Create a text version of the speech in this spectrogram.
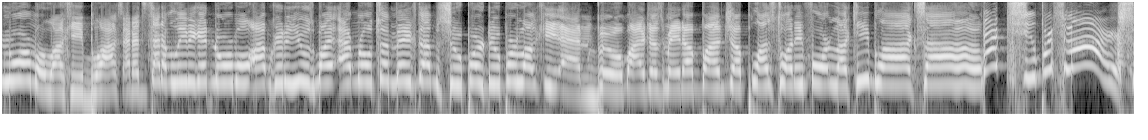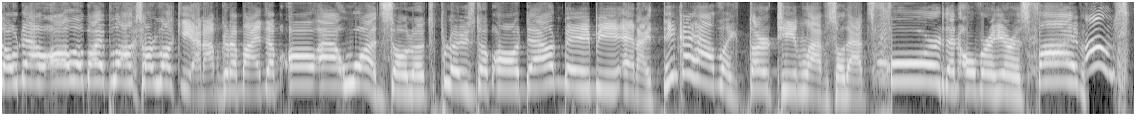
normal lucky blocks, and instead of leaving it normal, I'm gonna use my emerald to make them super duper lucky, and boom, I just made a bunch of plus 24 lucky blocks. Uh, That's super smart. so now all of my blocks are lucky, and I'm gonna buy them all at once. So let's place them all down, baby. And I think I have like 13 left, so that's four. Then over here is five. Oh, stop.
